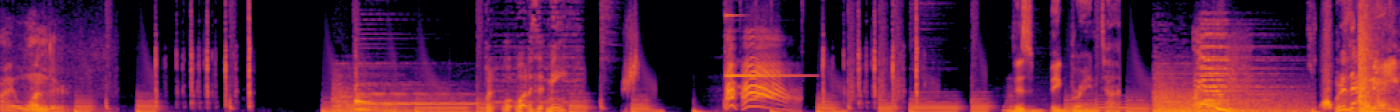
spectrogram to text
I wonder. What, what, what does it mean? This is big brain time. What does that mean?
